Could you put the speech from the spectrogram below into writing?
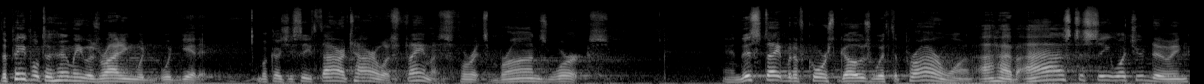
The people to whom He was writing would, would get it, because you see, Thyatira was famous for its bronze works. And this statement, of course, goes with the prior one. I have eyes to see what you're doing,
